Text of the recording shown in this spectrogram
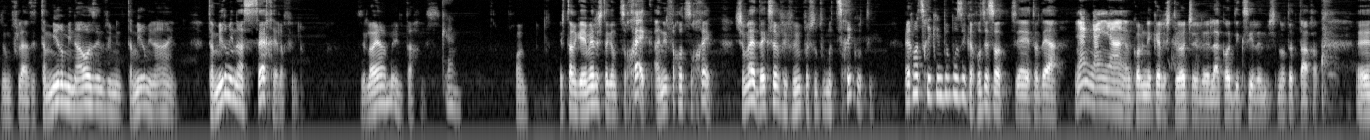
זה מופלא. זה תמיר מן האוזן ותמיר מן העין. תמיר מן השכל אפילו. זה לא יאמן תכלס. כן. נכון. יש את הרגעים האלה שאתה גם צוחק, אני לפחות צוחק. שומע את דקסטר ולפעמים פשוט הוא מצחיק אותי. איך מצחיקים במוזיקה? חוץ לעשות, אה, אתה יודע, יא יא יא, כל מיני כאלה שטויות של להקות דיקסילנד משנות התחת. אה,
